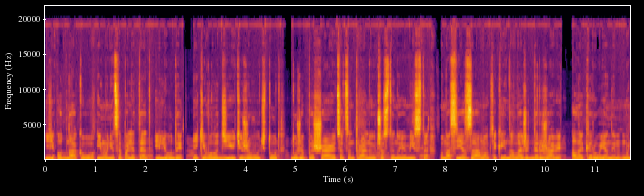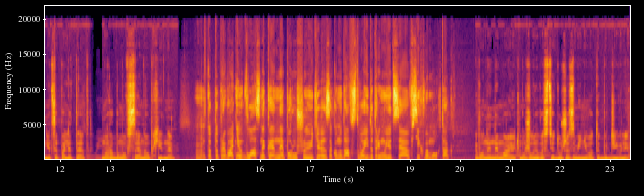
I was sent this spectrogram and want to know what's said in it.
І однаково і муніципалітет, і люди, які володіють і живуть тут, дуже пишаються центральною частиною міста. У нас є замок, який належить державі, але керує ним муніципалітет. Ми робимо все необхідне. Тобто приватні власники не порушують е, законодавство і дотримуються всіх вимог, так? Вони не мають можливості дуже змінювати будівлі.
